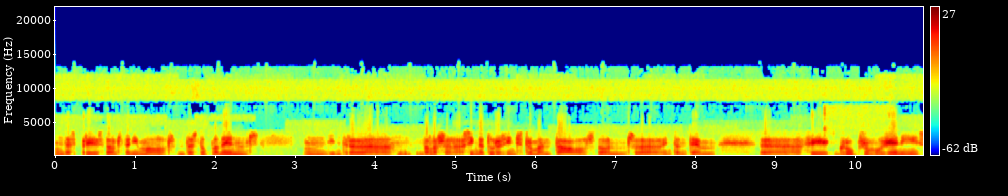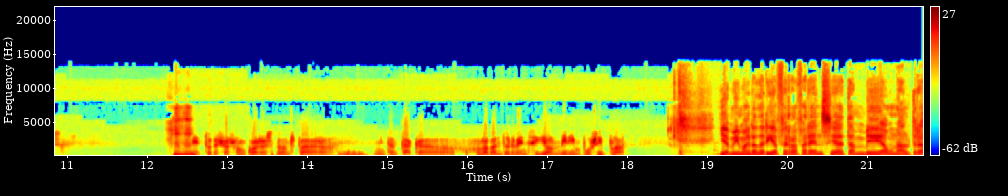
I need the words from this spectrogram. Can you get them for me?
Després doncs, tenim els desdoblaments, dintre de, de les assignatures instrumentals doncs, eh, intentem eh, fer grups homogenis Uh -huh. Bé, tot això són coses doncs, per intentar que l'abandonament sigui el mínim possible. I a mi m'agradaria fer referència també a un altre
